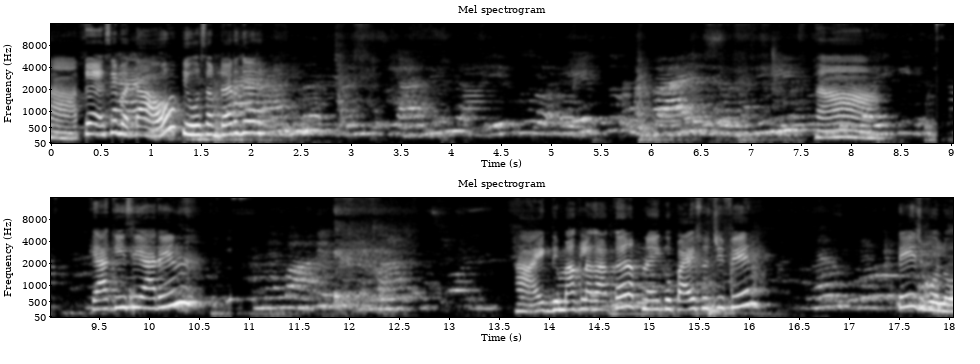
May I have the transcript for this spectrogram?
हाँ तो ऐसे बताओ कि वो सब डर गए। हाँ। क्या की सियारिन हाँ एक दिमाग लगाकर अपना एक उपाय सोची फिर। तेज बोलो।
